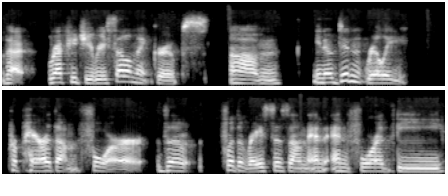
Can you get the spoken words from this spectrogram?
that refugee resettlement groups, um, you know, didn't really prepare them for the for the racism and and for the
